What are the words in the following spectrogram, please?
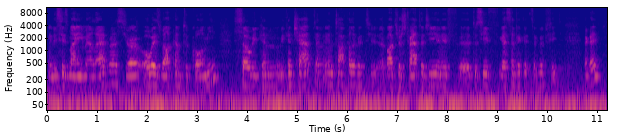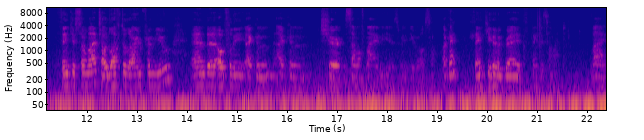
And this is my email address. You're always welcome to call me so we can we can chat and, and talk a little bit to, about your strategy and if uh, to see if GuestCentric is a good fit. Okay, thank you so much. I would love to learn from you, and uh, hopefully I can I can share some of my ideas with you also. Okay, thank you. Great. Thank you so much. Bye.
